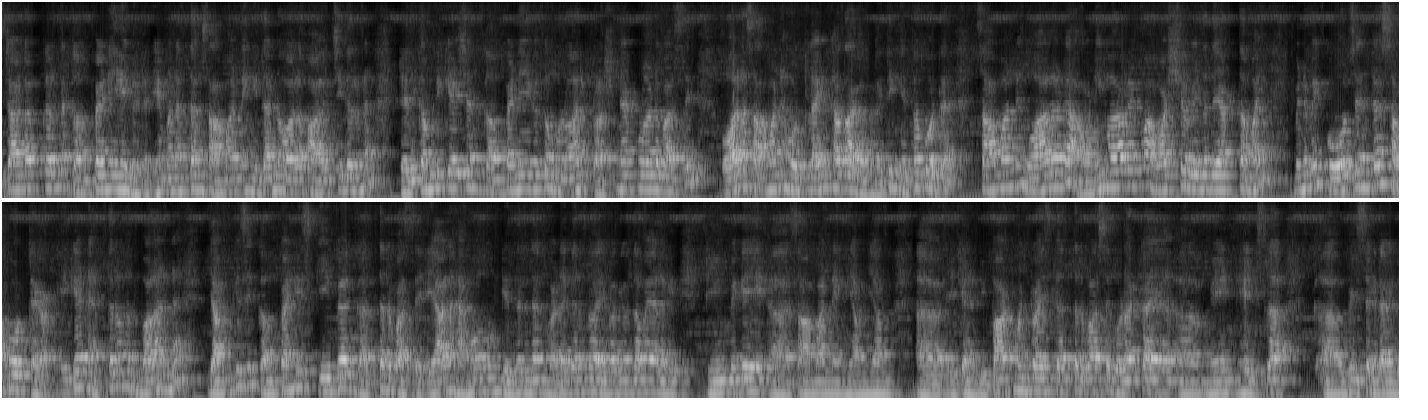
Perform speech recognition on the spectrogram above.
ස්ටාර්ට්අප් කරන කම්පැනි එකකට එහෙම නැත්නම් සාමාන්‍යයෙන් හිතන්න ඔයාලා පාවිච්චි කරන ටෙලිකමිනිකේෂන් කම්පැනි එකක මොනවාරි ප්‍රශ්නයක් වුණාට පස්සේ ඔයාලා සාමාන්‍ය හොට්ලයින් කතා කරනවා. ඉතින් එතකොට සාමාන්‍යයෙන් ඔයාලට අනිවාර්යයෙන්ම අවශ්‍ය වෙන දෙයක් තමයි මෙන්න මේ කෝල් සෙන්ටර් සපෝට් එකක්. ඒ කියන්නේ ඇත්තටම බලන්න යම්කිසි කම්පැනිස් කීපයක් ගත්තට පස්සේ එයාලා හැමෝම ගෙදර ඉඳන් වැඩ කරනවා. ඒ වගේම තමයි එයාලගේ ටීම් එකේ සාමාන්‍යයෙන් යම් යම් ඒ කියන්නේ ඩිපාර්ට්මන්ට් වයිස් ගත්තට පස්සේ ගොඩක් අය මේන් හෙඩ්ස්ලා විස්සකට වැඩ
